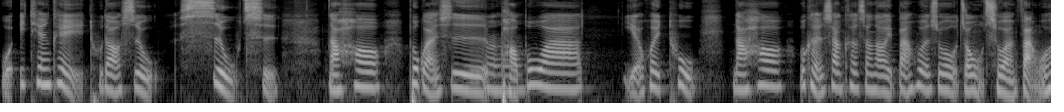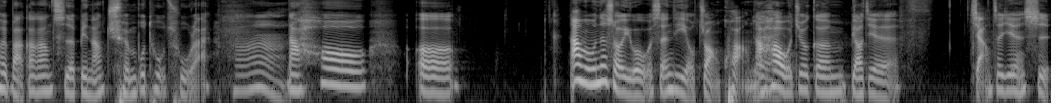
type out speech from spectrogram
我一天可以吐到四五四五次，然后不管是跑步啊。也会吐，然后我可能上课上到一半，或者说我中午吃完饭，我会把刚刚吃的便当全部吐出来，嗯，然后呃，那我那时候以为我身体有状况，然后我就跟表姐讲这件事，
